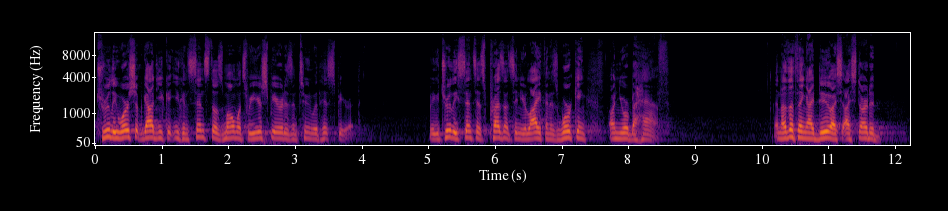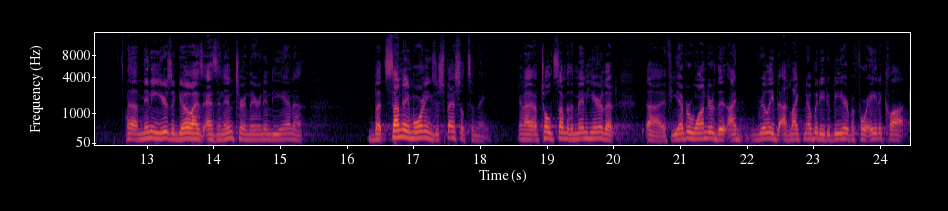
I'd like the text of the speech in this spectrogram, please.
truly worshiped God, you can, you can sense those moments where your spirit is in tune with His spirit. Where you truly sense His presence in your life and is working on your behalf. Another thing I do, I, I started uh, many years ago as, as an intern there in Indiana. But Sunday mornings are special to me. And I, have told some of the men here that uh, if you ever wonder that I really, I'd like nobody to be here before 8 o'clock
